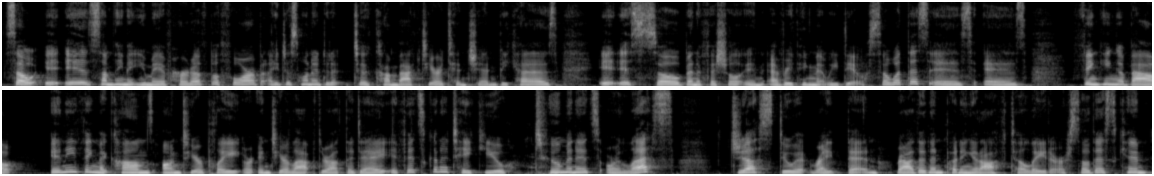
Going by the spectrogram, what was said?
So it is something that you may have heard of before, but I just wanted to, to come back to your attention because it is so beneficial in everything that we do. So, what this is, is thinking about anything that comes onto your plate or into your lap throughout the day, if it's going to take you two minutes or less, just do it right then rather than putting it off till later. So, this can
